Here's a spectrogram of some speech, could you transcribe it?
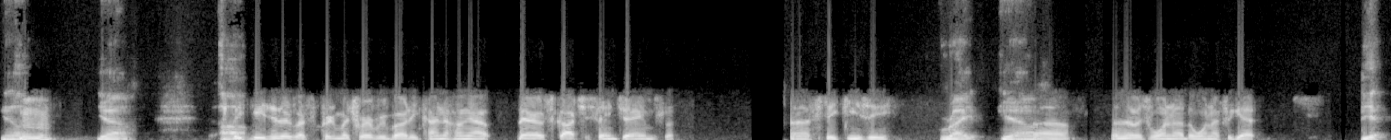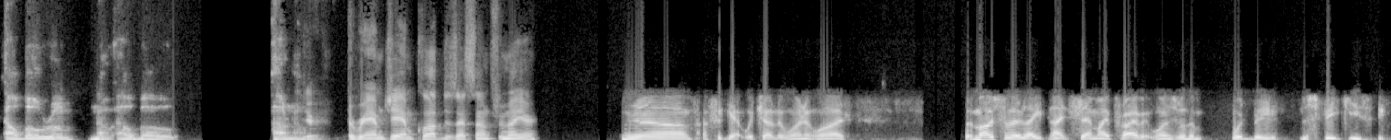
You know, Mhm. Yeah. Um, Speakeasy, there was pretty much where everybody kind of hung out. There, Scotch of St. James, the uh, Speakeasy. right. Yeah. Uh, and there was one other one I forget. the Elbow Room? No, Elbow. I don't know. the Ram Jam Club. Does that sound familiar? No, I forget which other one it was. But most of the late night semi-private ones were the would be the speakeasy,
